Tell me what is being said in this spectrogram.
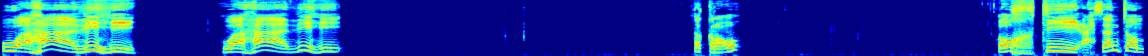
وهذه وهذه. اقرأوا. أختي. أحسنتم.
